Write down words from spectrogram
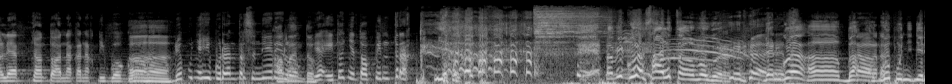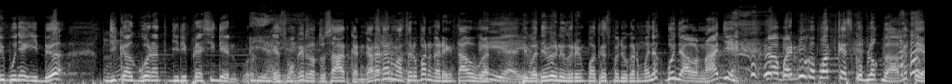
lihat contoh anak-anak di Bogor. Uh. Dia punya hiburan tersendiri Apaan loh. tuh? Ya itu nyetopin truk. Tapi gue salut sama Bogor. Dan gue uh, Kenapa, gue punya jadi punya ide Jika gue nanti jadi presiden Pur. Iya, Ya iya. mungkin suatu saat kan. Karena kan masa depan gak ada yang tahu kan. Iya, iya. Tiba-tiba dengerin podcast pojokan banyak Gue nyalon aja. Ngapain gue ke podcast? Goblok banget ya.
